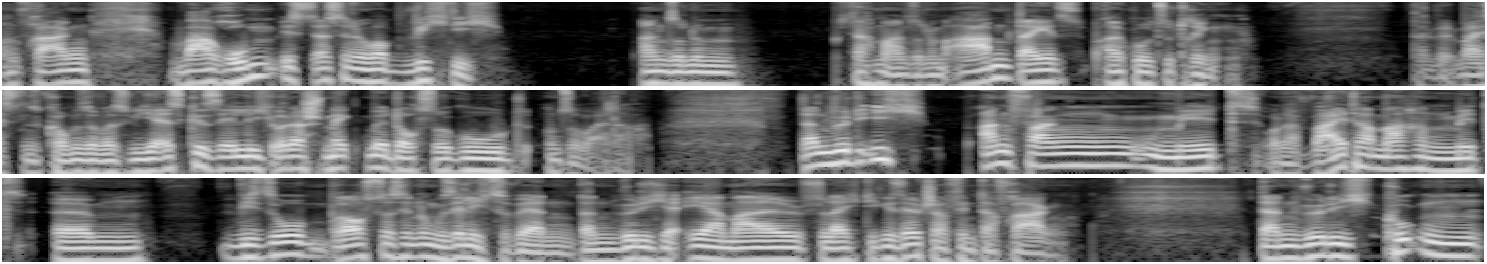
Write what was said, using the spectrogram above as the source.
und fragen, warum ist das denn überhaupt wichtig, an so einem, ich sag mal, an so einem Abend da jetzt Alkohol zu trinken? Dann wird meistens kommen sowas wie, er ist gesellig oder schmeckt mir doch so gut und so weiter. Dann würde ich anfangen mit oder weitermachen mit, ähm, wieso brauchst du das denn, um gesellig zu werden? Dann würde ich ja eher mal vielleicht die Gesellschaft hinterfragen dann würde ich gucken,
